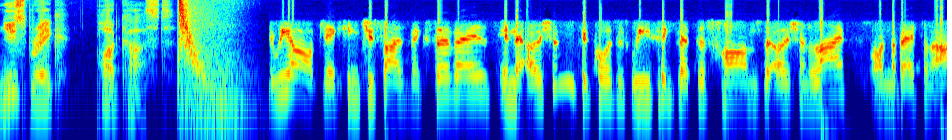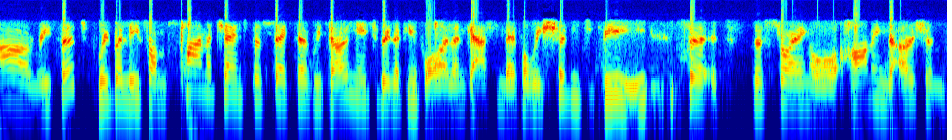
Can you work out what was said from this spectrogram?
Newsbreak podcast. We are objecting to seismic surveys in the ocean because we think that this harms the ocean life on the basis of our research. We believe from climate change perspective, we don't need to be looking for oil and gas and therefore we shouldn't be destroying or harming the ocean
